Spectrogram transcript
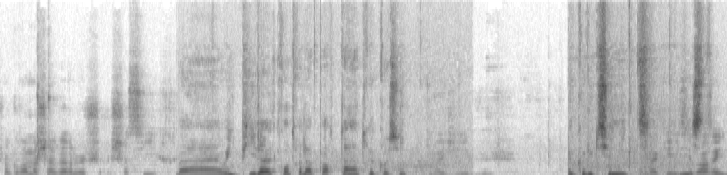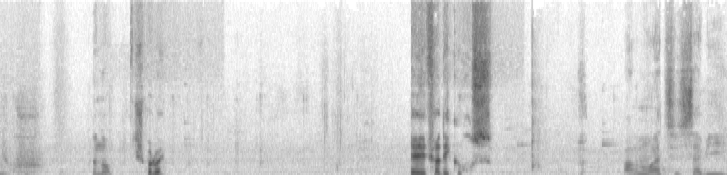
J'ai encore un machin vers le ch châssis. Bah oui, puis là, contre la porte, t'as un truc aussi. Ouais, j'ai vu. Le collectionniste. Maquet, il s'est barré du coup. Non, non, je suis pas loin. Et faire des courses. Parle-moi de ce Sabi.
